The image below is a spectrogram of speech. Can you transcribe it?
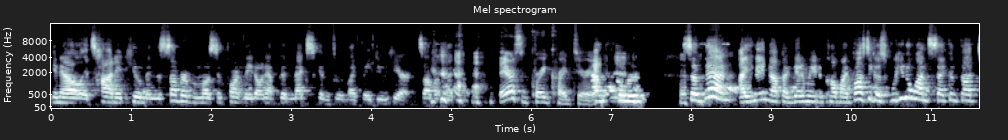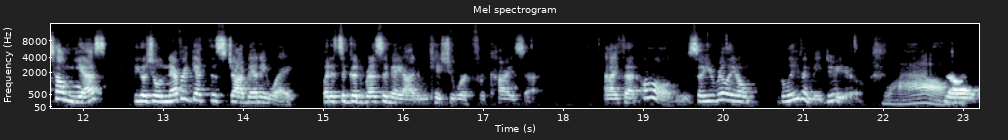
You know, it's hot and humid in the suburb, but most importantly, they don't have good Mexican food like they do here. Like are some great criteria. Absolutely. So then I hang up. I'm getting ready to call my boss. He goes, Well, you know, on second thought, tell him yes because you'll never get this job anyway, but it's a good resume item in case you work for Kaiser. And I thought, oh, so you really don't believe in me, do you? Wow. So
